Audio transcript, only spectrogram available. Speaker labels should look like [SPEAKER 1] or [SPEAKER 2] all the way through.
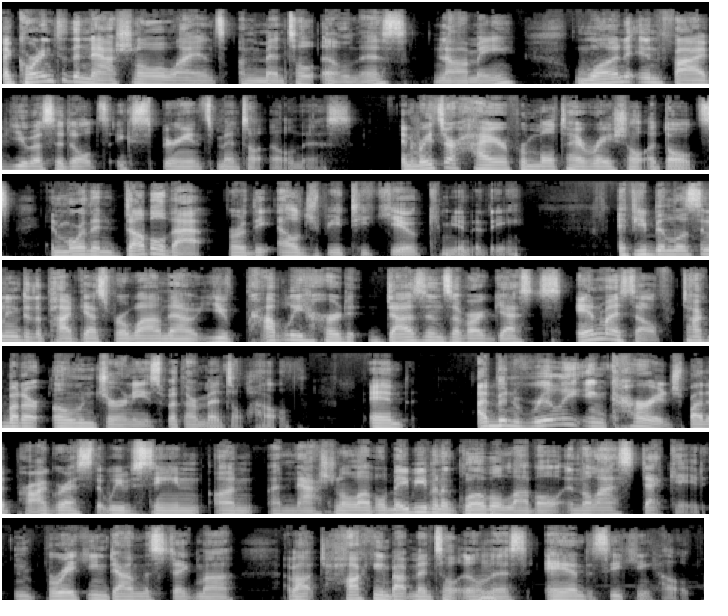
[SPEAKER 1] According to the National Alliance on Mental Illness, NAMI, one in five US adults experience mental illness, and rates are higher for multiracial adults and more than double that for the LGBTQ community. If you've been listening to the podcast for a while now, you've probably heard dozens of our guests and myself talk about our own journeys with our mental health. And I've been really encouraged by the progress that we've seen on a national level, maybe even a global level in the last decade in breaking down the stigma about talking about mental illness and seeking help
